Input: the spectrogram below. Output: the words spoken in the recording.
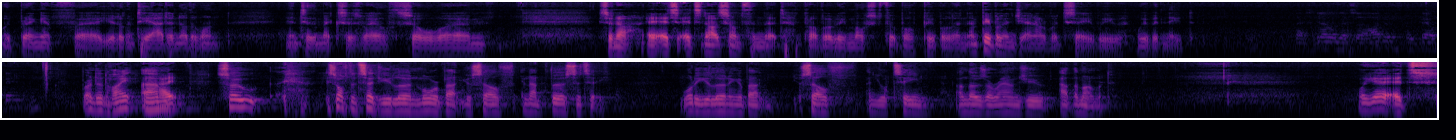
would bring if uh, you're looking to add another one into the mix as well. So, um, so no, it's it's not something that probably most football people and, and people in general would say we we would need. Brendan, hi. Um, hi. So, it's often said you learn more about yourself in adversity. What are you learning about yourself and your team and those around you at the moment? Well, yeah, it's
